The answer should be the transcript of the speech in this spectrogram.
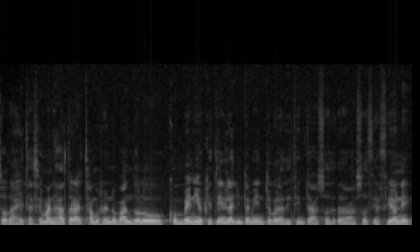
Todas estas semanas atrás estamos renovando los convenios que tiene el Ayuntamiento con las distintas asociaciones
